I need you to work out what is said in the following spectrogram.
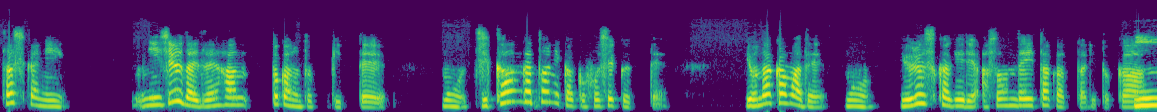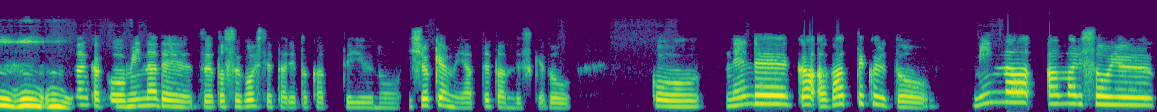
確かに、20代前半とかの時って、もう時間がとにかく欲しくって、夜中までもう許す限り遊んでいたかったりとか、うんうんうん。なんかこうみんなでずっと過ごしてたりとかっていうのを一生懸命やってたんですけど、こう、年齢が上がってくると、みんなあんまりそういう、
